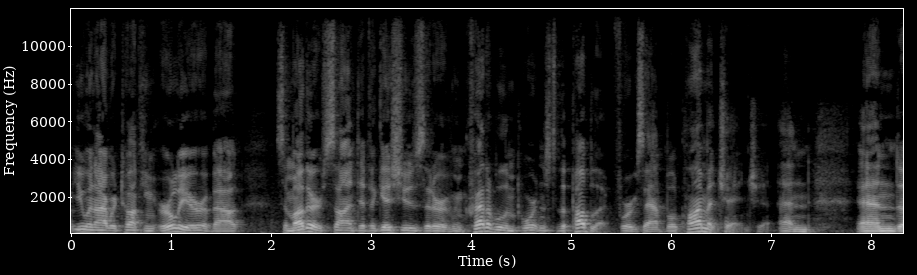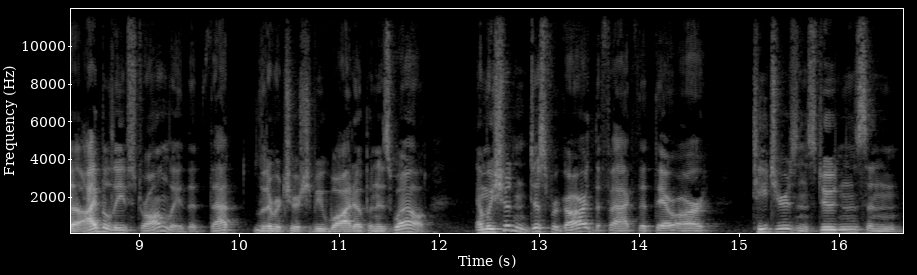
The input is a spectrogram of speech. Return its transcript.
you and I were talking earlier about some other scientific issues that are of incredible importance to the public, for example, climate change. And, and uh, I believe strongly that that literature should be wide open as well. And we shouldn't disregard the fact that there are teachers and students and,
